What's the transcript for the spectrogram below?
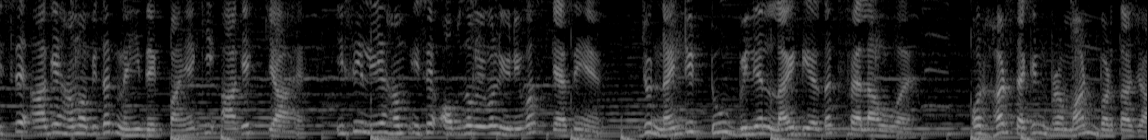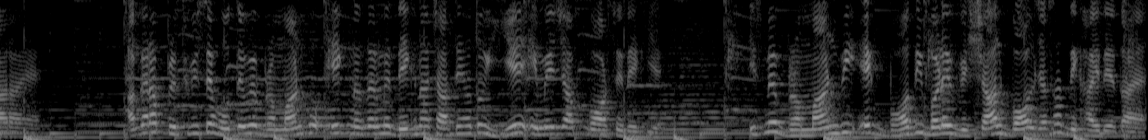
इससे आगे हम अभी तक नहीं देख पाए हैं कि आगे क्या है। इसीलिए हम इसे ऑब्जर्वेबल यूनिवर्स कहते हैं, जो 92 बिलियन लाइट ईयर तक फैला हुआ है और हर सेकंड ब्रह्मांड बढ़ता जा रहा है। अगर आप पृथ्वी से होते हुए ब्रह्मांड को एक नज़र में देखना चाहते हैं तो ये इमेज आप गौर से देखिए। इसमें ब्रह्मांड भी एक बहुत ही बड़े विशाल बॉल जैसा दिखाई देता है,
